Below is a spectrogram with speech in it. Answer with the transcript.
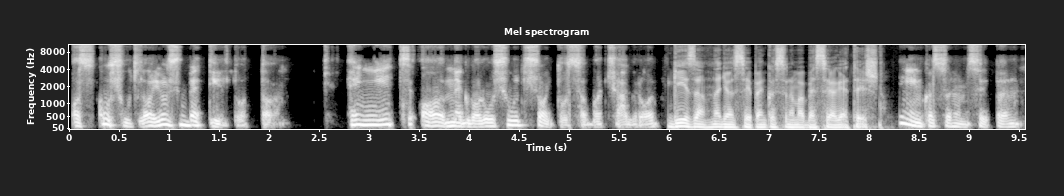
az Kossuth Lajos betiltotta. Ennyit a megvalósult sajtószabadságról. Géza, nagyon szépen köszönöm a beszélgetést. Én köszönöm szépen.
